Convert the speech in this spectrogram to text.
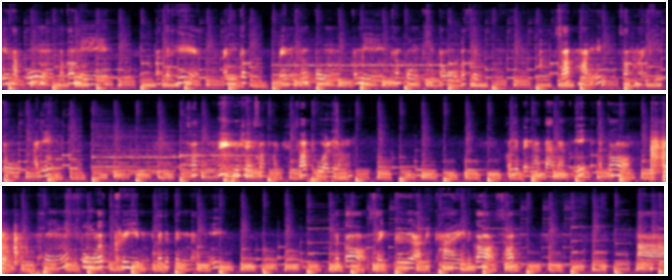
มีผักกุ้ง แล้วก็มีมะเขือเทศ อันนี้ก็เป็นเครื่องปรุงก็มีเครื่องปรุงคีโตก็คือซอสหอยซอสหอยคีโต อันนี้ซอสไม่ใช่ซอสหอยซอสถั่วเหลือง ก็จะเป็นหน้าตาแบบนี้แล้วก็ ผงผงปรุงรสครีนก็จะเป็นแบบนี้ แล้วก็ใส่เกลือพริกไทย แล้วก็ซอสอ่า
